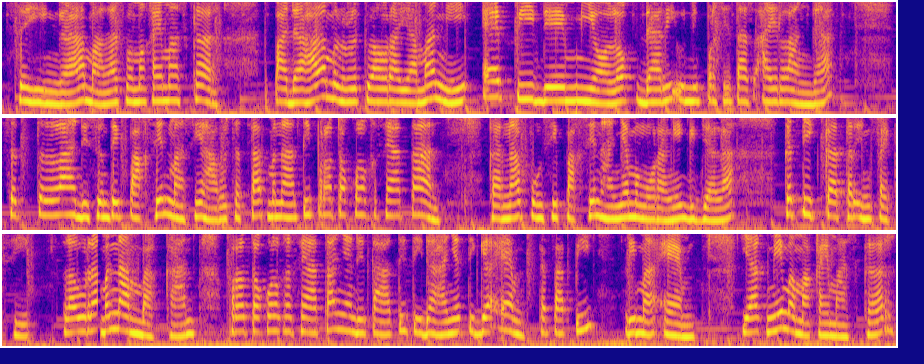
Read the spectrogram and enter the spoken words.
sehingga malas memakai masker. Padahal menurut Laura Yamani, epidemiolog dari Universitas Airlangga, setelah disuntik vaksin masih harus tetap menaati protokol kesehatan karena fungsi vaksin hanya mengurangi gejala ketika terinfeksi. Laura menambahkan, protokol kesehatan yang ditaati tidak hanya 3M, tetapi 5M, yakni memakai masker,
